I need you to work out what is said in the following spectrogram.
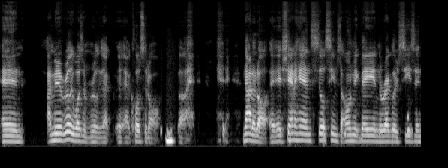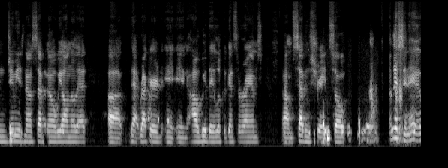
and I mean it really wasn't really that, that close at all. Uh, not at all. Shanahan still seems to own McVay in the regular season. Jimmy is now 7-0. We all know that uh, that record and, and, how good they look against the Rams. Um, seven straight. So listen, eh,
